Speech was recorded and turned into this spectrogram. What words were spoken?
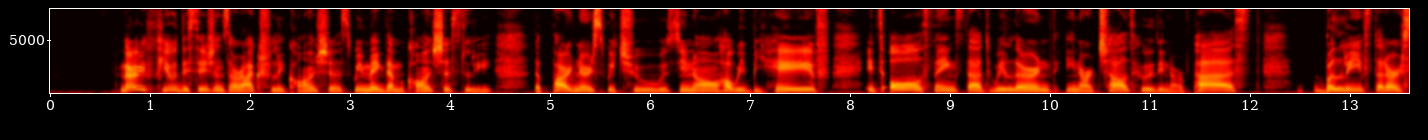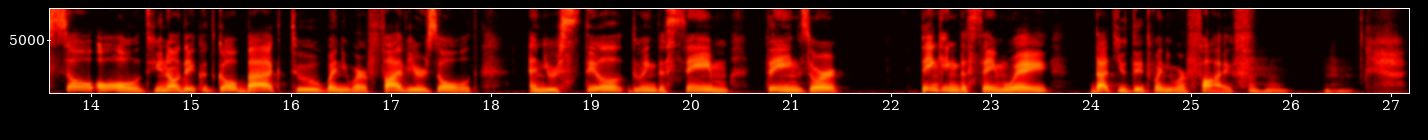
Very few decisions are actually conscious. We make them consciously. The partners we choose, you know, how we behave, it's all things that we learned in our childhood, in our past, beliefs that are so old. You know, they could go back to when you were five years old and you're still doing the same things or thinking the same way that you did when you were 5 mm-hmm. Mm-hmm.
